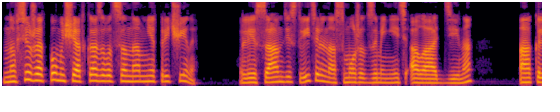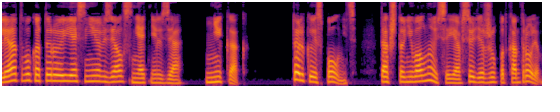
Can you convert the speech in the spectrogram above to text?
«Но все же от помощи отказываться нам нет причины. Лисан действительно сможет заменить Алла-Аддина, а клятву, которую я с нее взял, снять нельзя. Никак. Только исполнить так что не волнуйся, я все держу под контролем.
